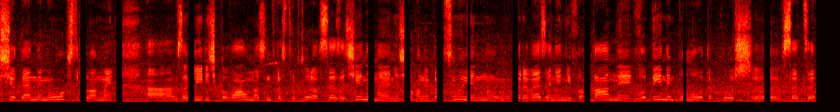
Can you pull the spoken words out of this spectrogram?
щоденними обстрілами, а взагалі річкова у нас інфраструктура все зачинена, нічого не працює. Не було також. Е, Все це,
